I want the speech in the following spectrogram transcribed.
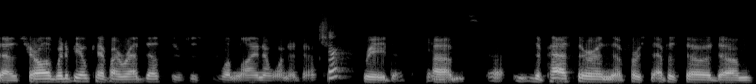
says. Sheryl, would it be okay if I read this? There's just one line I wanted to sure. read. Um, uh, the pastor in the first episode um,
